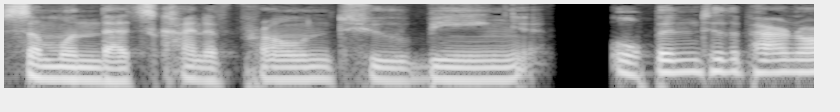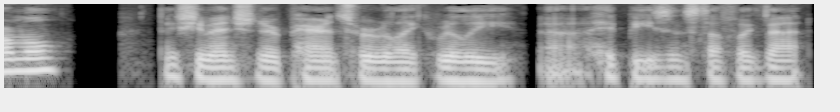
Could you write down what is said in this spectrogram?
someone that's kind of prone to being open to the paranormal. I think she mentioned her parents were like really uh, hippies and stuff like that.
